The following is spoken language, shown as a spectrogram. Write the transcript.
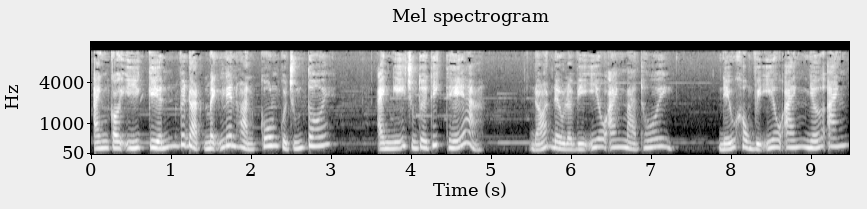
Anh có ý kiến với đoạt mệnh liên hoàn côn của chúng tôi? Anh nghĩ chúng tôi thích thế à? Đó đều là vì yêu anh mà thôi. Nếu không vì yêu anh, nhớ anh,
